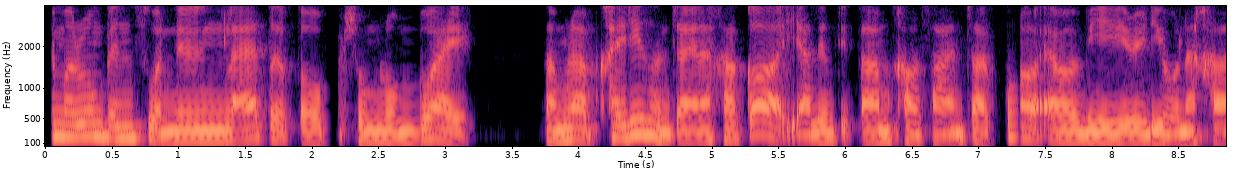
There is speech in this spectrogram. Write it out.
ได้มาร่วมเป็นส่วนหนึ่งและเติบโตกับชมรมด้วยสำหรับใครที่สนใจนะคะ ก็อย่าลืมติดตามข่าวสารจากพวกเรา LB Radio นะคะ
